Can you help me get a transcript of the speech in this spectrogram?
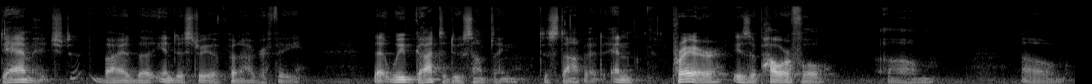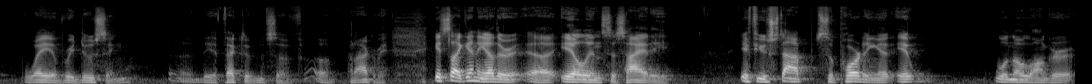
damaged by the industry of pornography that we've got to do something to stop it. And prayer is a powerful um, uh, way of reducing uh, the effectiveness of, of, pornography. It's like any other uh, ill in society. If you stop supporting it, it will no longer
